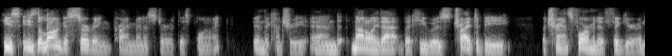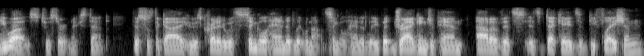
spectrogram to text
He's he's the longest serving prime minister at this point in the country, and not only that, but he was tried to be a transformative figure, and he was to a certain extent. This was the guy who is credited with single-handedly, well, not single-handedly, but dragging Japan out of its its decades of deflation.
